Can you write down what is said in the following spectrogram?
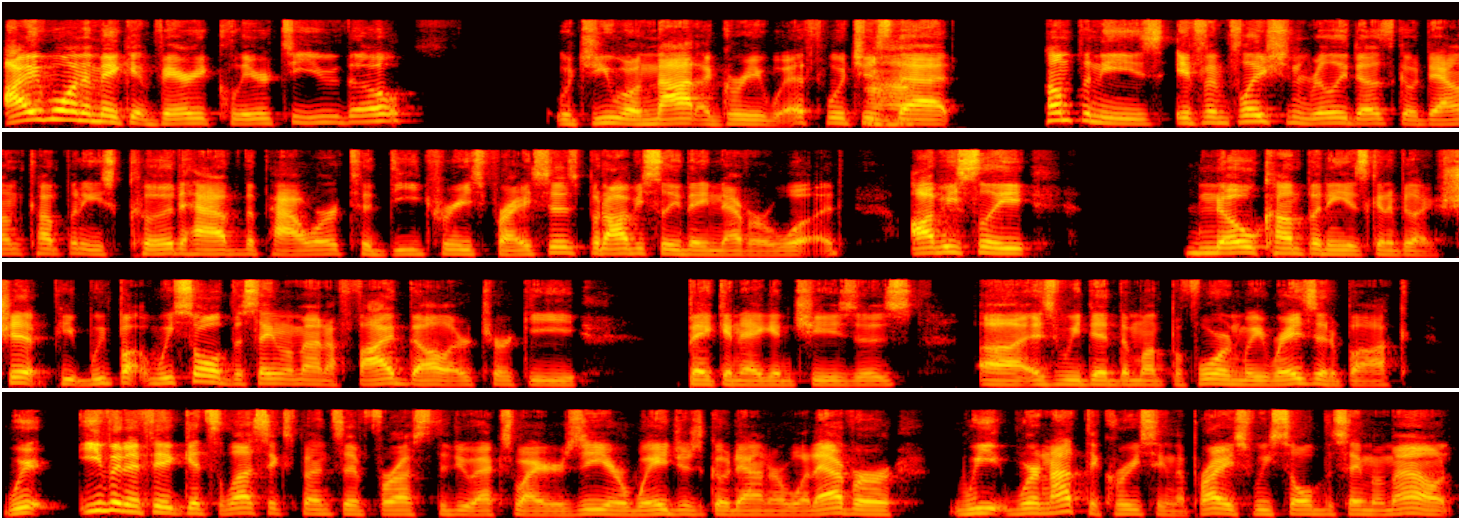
I want to make it very clear to you though, which you will not agree with, which is uh-huh. that companies, if inflation really does go down, companies could have the power to decrease prices, but obviously they never would. Obviously, no company is going to be like, shit, we bought, we sold the same amount of $5 turkey, bacon, egg, and cheeses uh, as we did the month before, and we raised it a buck we're even if it gets less expensive for us to do X, Y, or Z, or wages go down or whatever, we we're not decreasing the price. We sold the same amount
